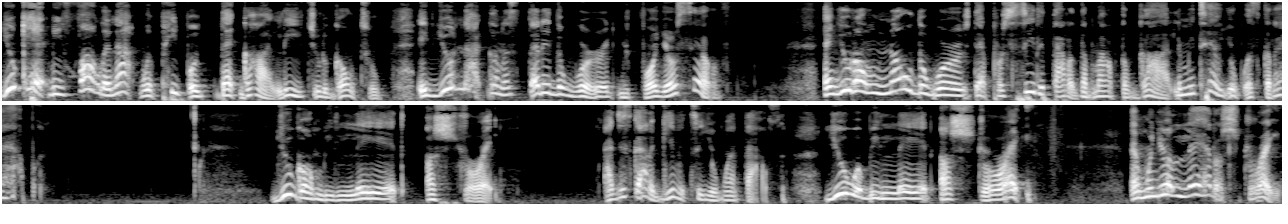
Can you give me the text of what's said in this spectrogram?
You can't be falling out with people that God leads you to go to. If you're not going to study the word for yourself and you don't know the words that proceeded out of the mouth of God, let me tell you what's going to happen. You're going to be led astray. I just got to give it to you 1,000. You will be led astray. And when you're led astray,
